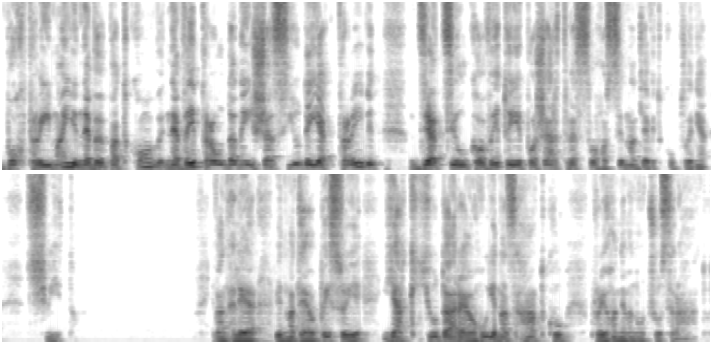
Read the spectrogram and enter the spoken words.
Бог приймає невипадковий, невиправданий жест Юди як привід для цілковитої пожертви свого сина для відкуплення світу. Євангелія від Матея описує, як Юда реагує на згадку про його неминучу зраду.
